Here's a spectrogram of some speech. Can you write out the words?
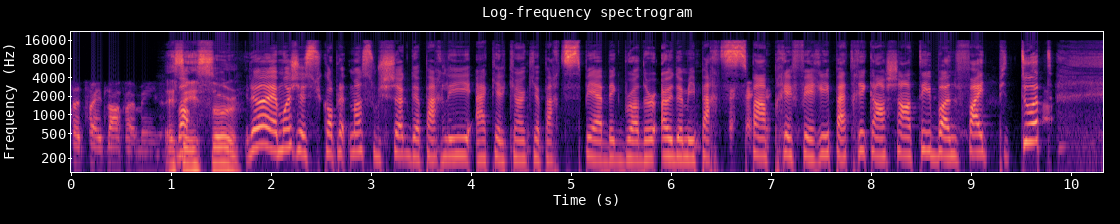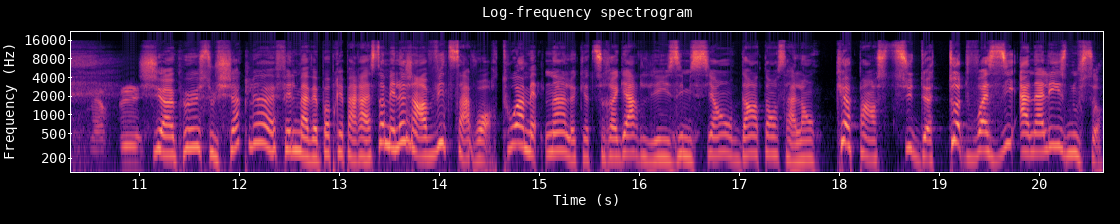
cette fête-là en famille. Bon. C'est sûr. Là, moi, je suis complètement sous le choc de parler à quelqu'un qui a participé à Big Brother, un de mes participants préférés, Patrick Enchanté, bonne fête, puis tout. Merci. Je suis un peu sous le choc, là. Phil m'avait pas préparé à ça, mais là, j'ai envie de savoir, toi, maintenant, là, que tu regardes les émissions dans ton salon, que penses-tu de tout? Vas-y, analyse-nous ça.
